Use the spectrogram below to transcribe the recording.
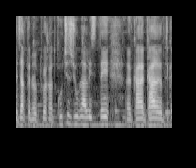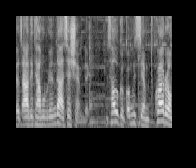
ეძახდნენ რომ თქვენ ხართ ქუჩის ჟურნალისტი, წადით ამობრიდნენ და ასე შემდეგ. საალკო კომისიამ თქვა, რომ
